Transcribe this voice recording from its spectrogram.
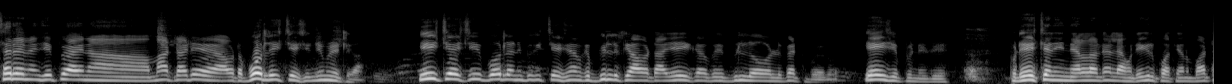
సరేనని చెప్పి ఆయన మాట్లాడి ఆవిడ బోర్లు ఇచ్చేసింది ఇమీడియట్గా. ఇచ్చేసి బోర్లని బిగించేసినాక బిల్లుకి ఆవిడ ఏ బిల్లు వాళ్ళు పెట్టిపోయారు ఏ చెప్పింది ఇది? ఇప్పుడు వేస్తే నేను నెలలోనే లేకుంటే ఎగిరిపోతాయి అనమాట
